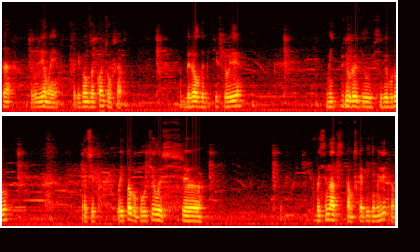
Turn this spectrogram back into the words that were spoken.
Так, друзья мои, перегон закончился. Отбирал до 5 струе. Медь превратилась в серебро. Значит, по итогу получилось 18 там с копейками литров.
